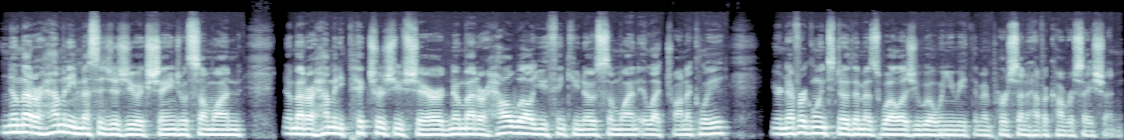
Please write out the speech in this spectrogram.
no matter how many messages you exchange with someone, no matter how many pictures you've shared, no matter how well you think you know someone electronically, you're never going to know them as well as you will when you meet them in person and have a conversation.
